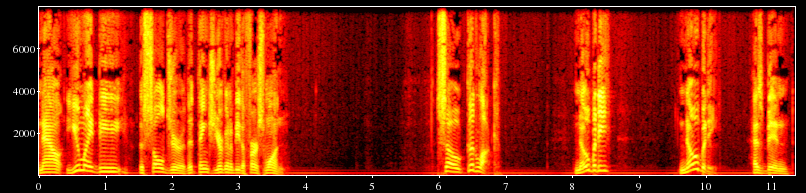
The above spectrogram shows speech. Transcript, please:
Now, you might be the soldier that thinks you're going to be the first one. So good luck. Nobody, nobody has been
